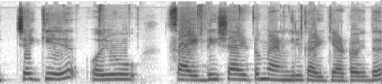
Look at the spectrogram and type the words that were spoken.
ഉച്ചയ്ക്ക് ഒരു സൈഡ് ഡിഷായിട്ടും വേണമെങ്കിൽ കഴിക്കാം കേട്ടോ ഇത്.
